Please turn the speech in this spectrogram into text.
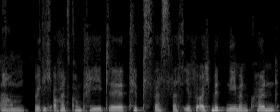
ähm, wirklich auch als konkrete Tipps, was, was ihr für euch mitnehmen könnt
